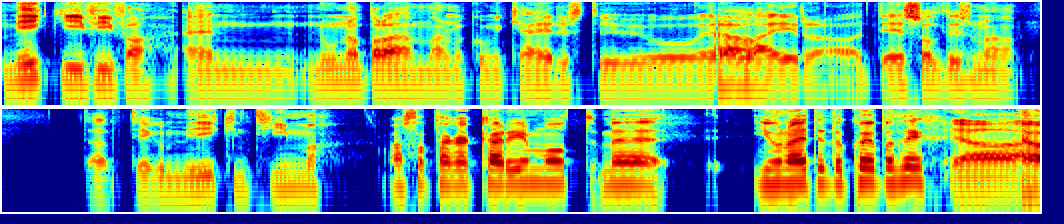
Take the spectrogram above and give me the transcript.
mikið í FIFA. En núna bara maður er komið kærustu og er að Já. læra og þetta er svolítið svona það tekur mikinn tíma. Varst að taka karriérmót með United að kaupa þig? já, Já,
